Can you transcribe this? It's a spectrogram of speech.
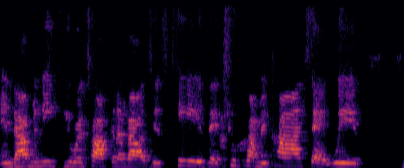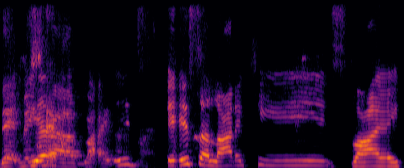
And Dominique, you were talking about just kids that you come in contact with that may Yeah. have like It's it's a lot of kids. Like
